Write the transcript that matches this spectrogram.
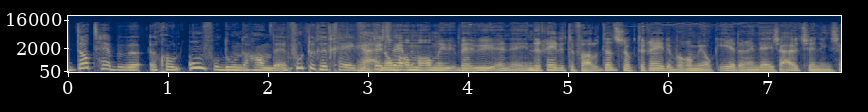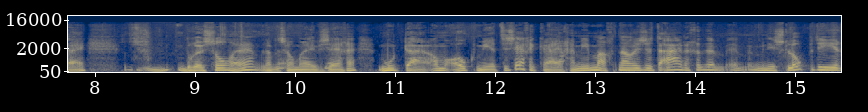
dat hebben we gewoon onvoldoende handen en voeten gegeven. Ja, dus en om, hebben... om, bij u in, de reden te vallen, dat is ook de reden waarom u ook eerder in deze uitzending zei... Brussel, hè, laten we het zo maar even zeggen, moet daar ook meer te zeggen krijgen. Meer macht. Nou is het aardige, meneer Slop, die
